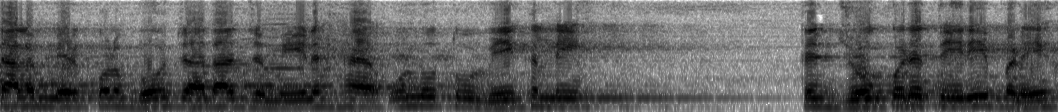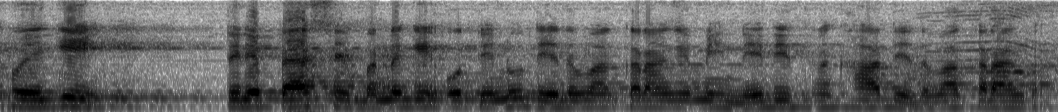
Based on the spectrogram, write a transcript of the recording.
ਚੱਲ, ਮੇਰੇ ਕੋਲ ਬਹੁਤ ਜ਼ਿਆਦਾ ਜ਼ਮੀਨ ਹੈ, ਉਹਨੂੰ ਤੂੰ ਵੇਖ ਲਈ। ਤੇ ਜੋ ਕੁਝ ਤੇਰੀ ਬਣੀ ਹੋਏਗੀ, ਤੇਰੇ ਪੈਸੇ ਬਣਨਗੇ, ਉਹ ਤੈਨੂੰ ਦੇ ਦੇਵਾ ਕਰਾਂਗੇ, ਮਹੀਨੇ ਦੀ ਤਨਖਾਹ ਦੇ ਦੇਵਾ ਕਰਾਂਗਾ।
